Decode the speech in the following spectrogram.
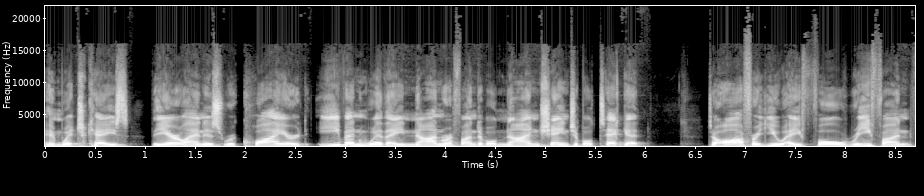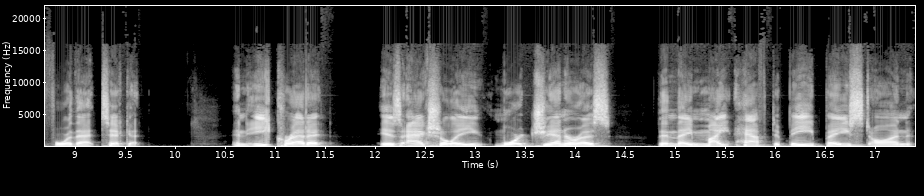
in which case the airline is required, even with a non refundable, non changeable ticket, to offer you a full refund for that ticket. An e credit is actually more generous than they might have to be based on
